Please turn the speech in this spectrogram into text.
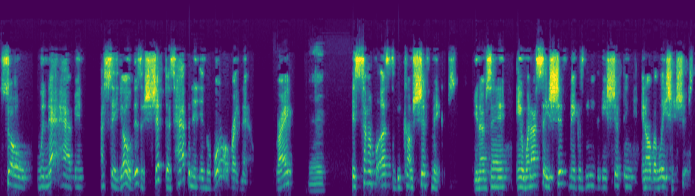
So when that happened, I said, yo, there's a shift that's happening in the world right now, right? Mm-hmm. It's time for us to become shift makers. You know what I'm saying? And when I say shift makers, we need to be shifting in our relationships,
